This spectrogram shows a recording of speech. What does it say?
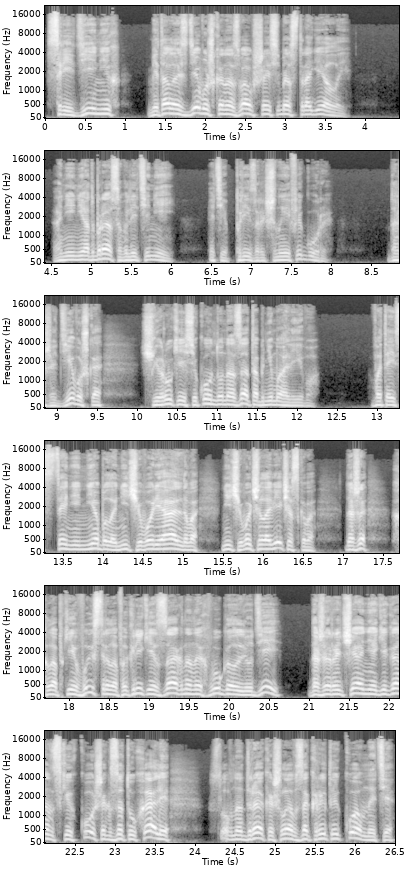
среди них металась девушка, назвавшая себя Страгеллой. Они не отбрасывали теней, эти призрачные фигуры. Даже девушка, чьи руки секунду назад обнимали его. В этой сцене не было ничего реального, ничего человеческого, даже хлопки выстрелов и крики загнанных в угол людей, даже рычание гигантских кошек затухали, словно драка шла в закрытой комнате,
